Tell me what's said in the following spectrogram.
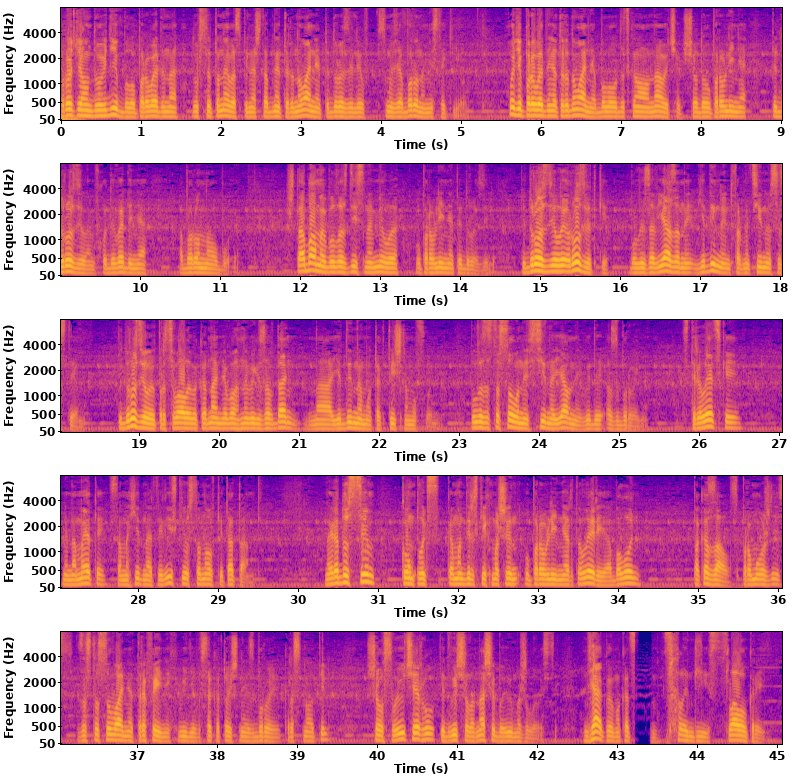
Протягом двох діб було проведено двохступеневе спільне штабне тренування підрозділів смузі оборони міста Києва. В ході проведення тренування було удосконалено навичок щодо управління підрозділом в ході ведення оборонного бою. Штабами було здійснено вміле управління підрозділів. Підрозділи розвідки були зав'язані в єдину інформаційну систему. Підрозділи відпрацювали виконання вогневих завдань на єдиному тактичному фоні. Були застосовані всі наявні види озброєння: стрілецької, міномети, самохідно-артилерійські установки та танки. Наряду з цим комплекс командирських машин управління артилерії «Оболонь» показав спроможність застосування трофейних видів високоточної зброї Краснопіль, що в свою чергу підвищило наші бойові можливості. Дякуємо кацам за ленд-ліз. Слава Україні!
